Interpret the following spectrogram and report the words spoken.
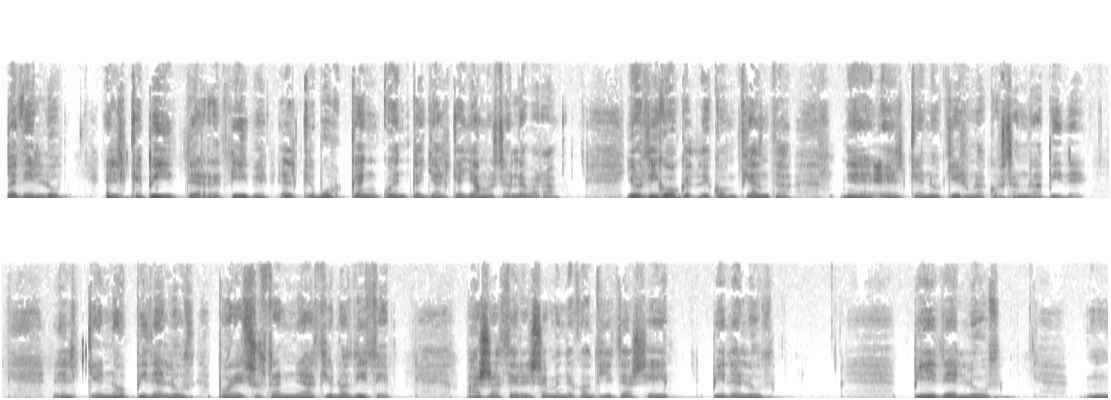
pedid luz, el que pide recibe, el que busca encuentra y al que llama se elevará. Y os digo que de confianza, eh, el que no quiere una cosa no la pide, el que no pide luz. Por eso San Ignacio nos dice, ¿vas a hacer examen de conciencia? Sí, pide luz, pide luz, mm,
